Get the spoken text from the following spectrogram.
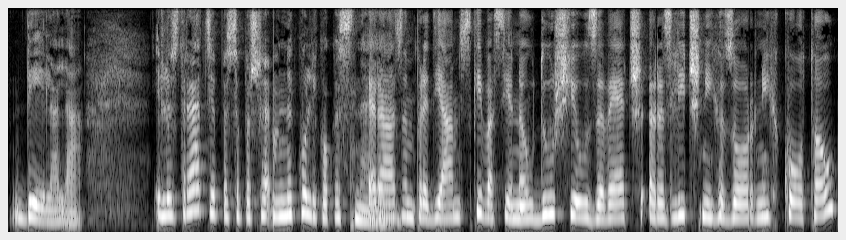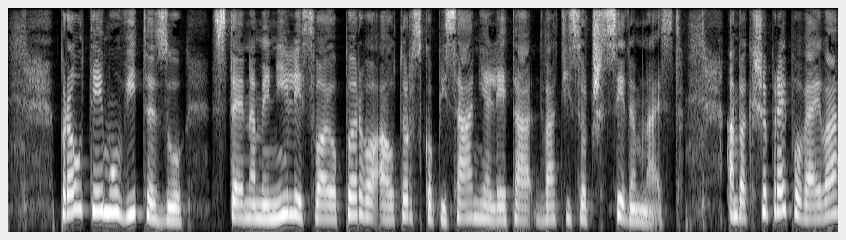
delala. Ilustracije pa so prišle nekoliko kasneje. Razen predjamski vas je navdušil za več različnih zornih kotov. Prav temu vitezu ste namenili svojo prvo avtorsko pisanje leta 2017. Ampak še prej povejva,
